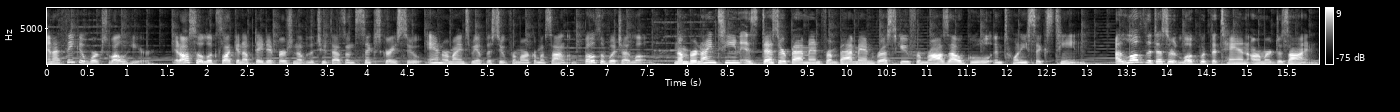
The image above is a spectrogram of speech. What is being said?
and I think it works well here. It also looks like an updated version of the 2006 gray suit and reminds me of the suit from Arkham Asylum, both of which I love. Number 19 is Desert Batman from Batman Rescue from Ra's al Ghul in 2016. I love the desert look with the tan armor design.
